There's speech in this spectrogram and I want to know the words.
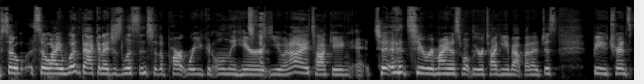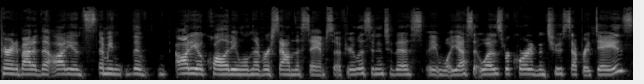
so so I went back and I just listened to the part where you can only hear you and I talking eh, to to remind us what we were talking about. But I'm just being transparent about it. The audience, I mean, the audio quality will never sound the same. So if you're listening to this, it, well, yes, it was recorded in two separate days,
